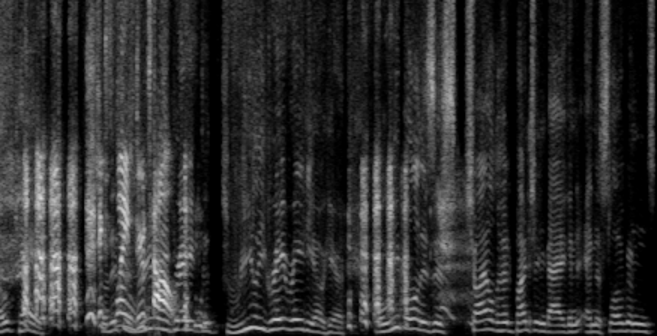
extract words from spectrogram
Okay. So Explain, do really tell. Great, it's really great radio here. A Weeble is this childhood punching bag and, and the slogans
